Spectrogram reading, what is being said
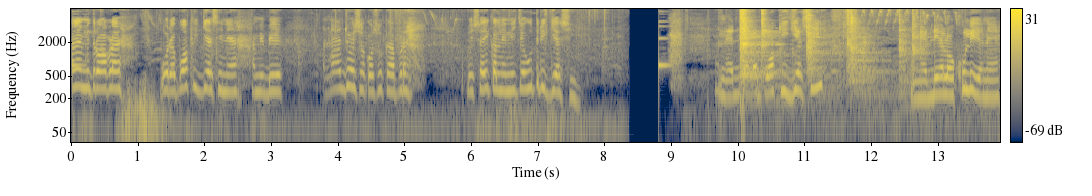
ફાલે મિત્રો, આપણે બોરે પોકી ગયા છીએ ને અમે બે. અને જોઈ શકો છો કે આપણે બે સાયકલની નીચે ઉતરી ગયા છીએ. અને ડેલો પોકી ગયા છીએ. અને ડેલો ખુલી અને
